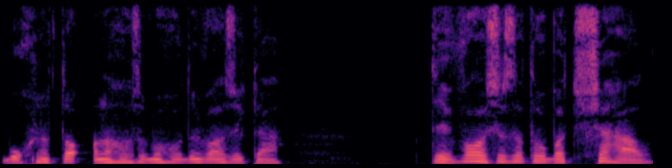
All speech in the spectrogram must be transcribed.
Bouchne to a nahoře mu hovňoval říká, ty vole, že za to bač šahal.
